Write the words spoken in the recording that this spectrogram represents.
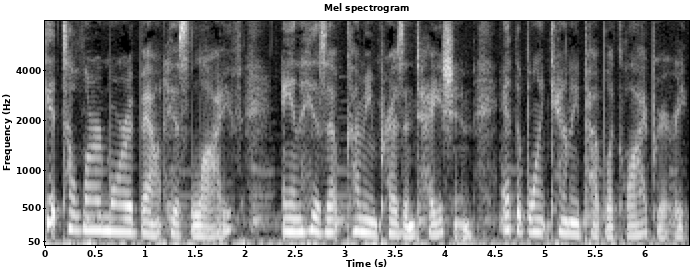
get to learn more about his life and his upcoming presentation at the Blount County Public Library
